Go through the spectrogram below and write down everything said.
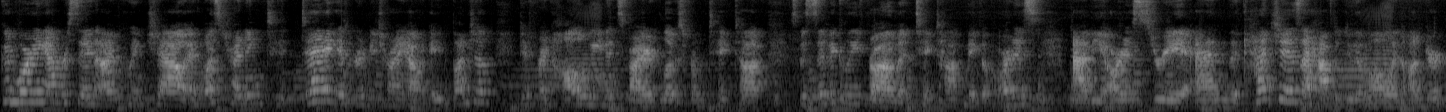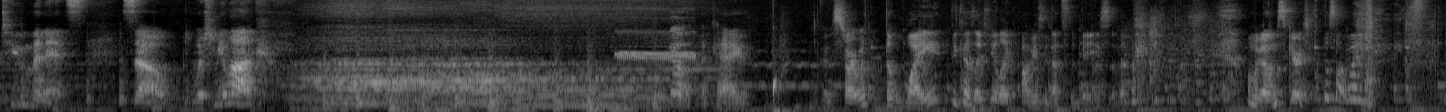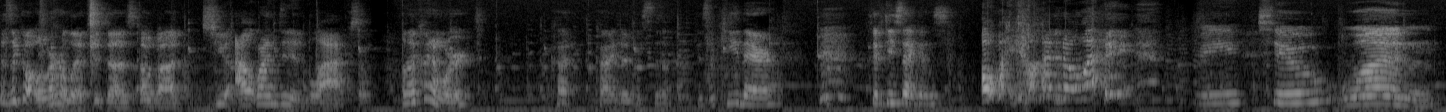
Good morning, Emerson. I'm Quinn Chao, and what's trending today is we're going to be trying out a bunch of different Halloween inspired looks from TikTok, specifically from TikTok makeup artist Abby Artistry. And the catch is I have to do them all in under two minutes. So, wish me luck. Go. Okay, I'm gonna start with the white because I feel like obviously that's the base of everything. oh my god, I'm scared to put this on my face. Does it go over her lips? It does. Oh god. She outlined it in black, so oh that kind of worked. Kind, kind of is the is the key there. 50 seconds. Oh my god, no way! Three, two, one.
